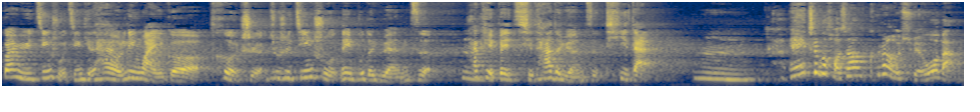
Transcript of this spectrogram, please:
关于金属晶体，它还有另外一个特质，就是金属内部的原子，它可以被其他的原子替代。嗯，哎，这个好像课上有学过吧？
